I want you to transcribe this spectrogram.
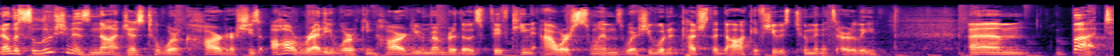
Now, the solution is not just to work harder. She's already working hard. You remember those 15 hour swims where she wouldn't touch the dock if she was two minutes early? Um, but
